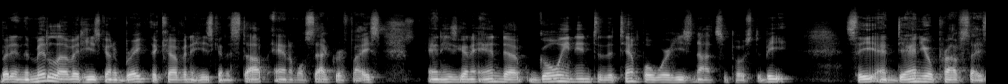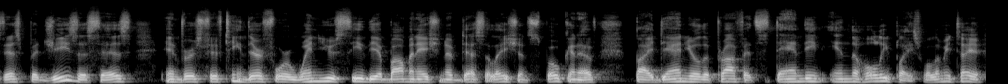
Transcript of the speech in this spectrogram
But in the middle of it, he's going to break the covenant. He's going to stop animal sacrifice. And he's going to end up going into the temple where he's not supposed to be. See, and Daniel prophesies this, but Jesus says in verse 15, therefore, when you see the abomination of desolation spoken of by Daniel the prophet standing in the holy place. Well, let me tell you,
